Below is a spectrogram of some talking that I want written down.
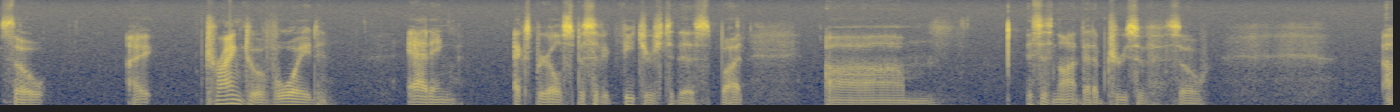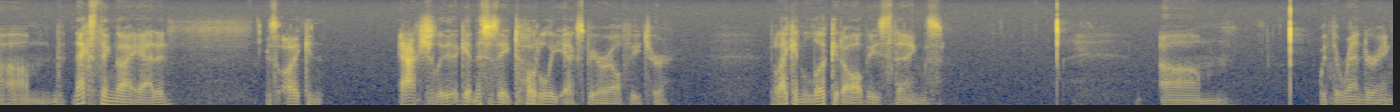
So I'm trying to avoid adding XBRL specific features to this, but um, this is not that obtrusive. So um, the next thing that I added is I can actually, again, this is a totally XBRL feature, but I can look at all these things um, with the rendering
